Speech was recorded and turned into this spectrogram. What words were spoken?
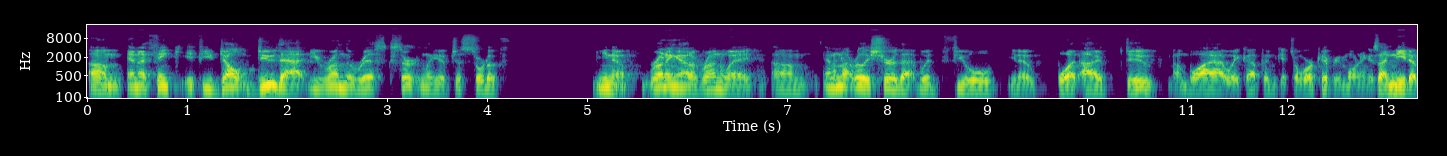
um, and i think if you don't do that you run the risk certainly of just sort of you know, running out of runway. Um, and I'm not really sure that would fuel, you know, what I do, um, why I wake up and get to work every morning is I need a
